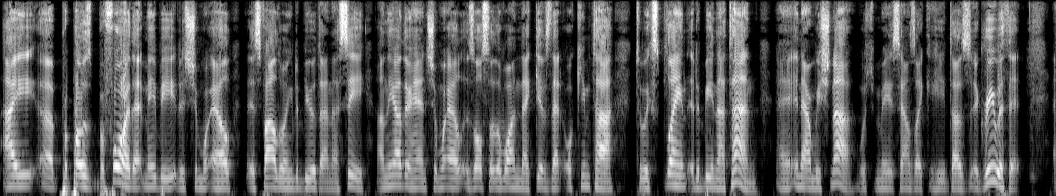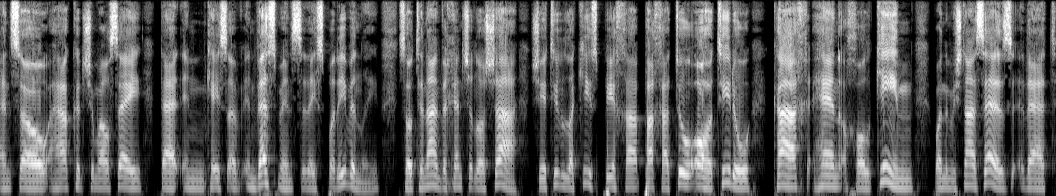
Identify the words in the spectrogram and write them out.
I uh, proposed before that maybe the Shemuel is following the Biud Anasi. On the other hand, Shemuel is also the one that gives that Okimta to explain Rabbi Natan uh, in our Mishnah, which may sounds like he does agree with it. And so, how could Shemuel say that in case of investments they split evenly? So Tanan v'chen shelosha she'etilu lakis pachatu o hotiru kach hen cholkin, when the Mishnah says that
